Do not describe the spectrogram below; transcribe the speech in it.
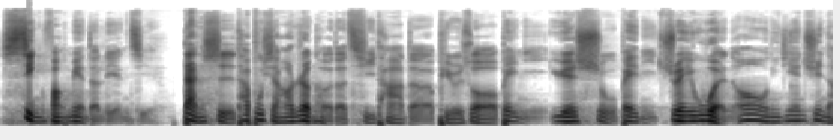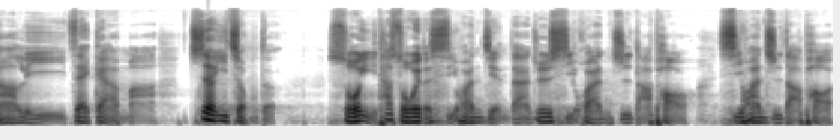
性方面的连接，但是他不想要任何的其他的，比如说被你约束、被你追问，哦，你今天去哪里，在干嘛？这一种的，所以他所谓的喜欢简单，就是喜欢只打炮，喜欢只打炮，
